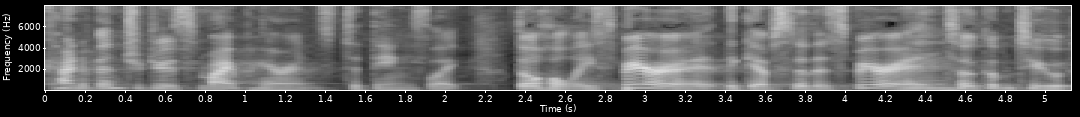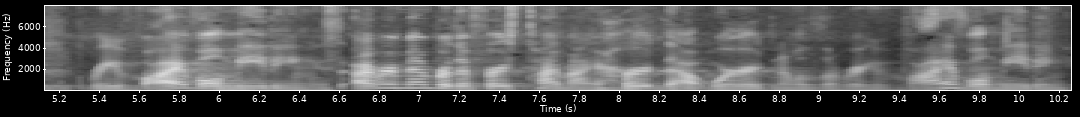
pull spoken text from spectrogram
kind of introduced my parents to things like the Holy Spirit, the gifts of the Spirit, Hmm. took them to revival meetings. I remember the first time I heard that word, and it was a revival meeting.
